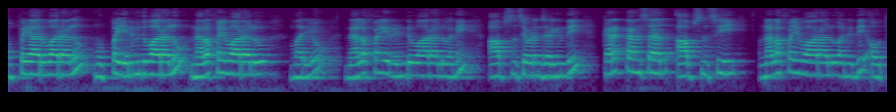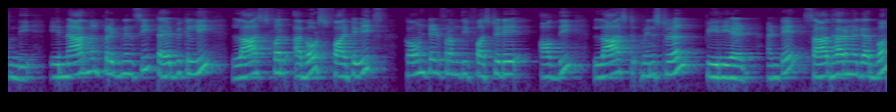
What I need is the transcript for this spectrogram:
ముప్పై ఆరు వారాలు ముప్పై ఎనిమిది వారాలు నలభై వారాలు మరియు నలభై రెండు వారాలు అని ఆప్షన్స్ ఇవ్వడం జరిగింది. కరెక్ట్ ఆన్సర్ ఆప్షన్ సి నలభై వారాలు అనేది అవుతుంది. A normal pregnancy typically last for about forty weeks counted from the first day of the last menstrual period. అంటే సాధారణ గర్భం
